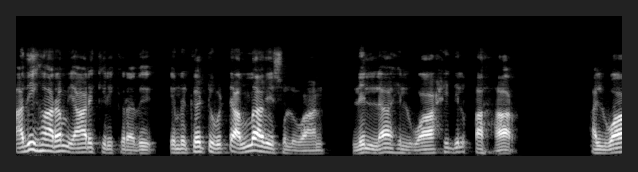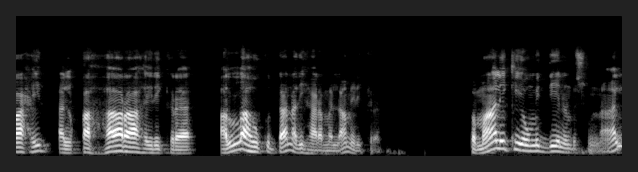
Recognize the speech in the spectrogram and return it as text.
அதிகாரம் யாருக்கு இருக்கிறது? என்று கேட்டுவிட்டு அல்லாவே சொல்லுவான் லில்லாஹில் வாஹிதில் கஹார் அல் வாஹித் அல் கஹாராக இருக்கிற அல்லாஹுக்குத்தான் அதிகாரம் எல்லாம் இருக்கிறது. இப்ப மாலிக் யோமித்தீன் என்று சொன்னால்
